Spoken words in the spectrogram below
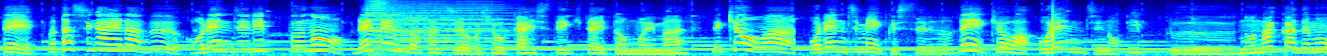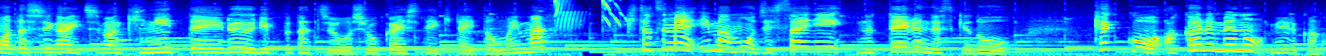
て。私が選ぶオレンジリップのレジェンドたちを紹介していきたいと思います。で今日はオレンジメイクしてるので今日はオレンジのリップの中でも私が一番気に入っているリップたちを紹介していきたいと思います。1つ目今もう実際に塗っているんですけど結構明るめの見えるかな。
